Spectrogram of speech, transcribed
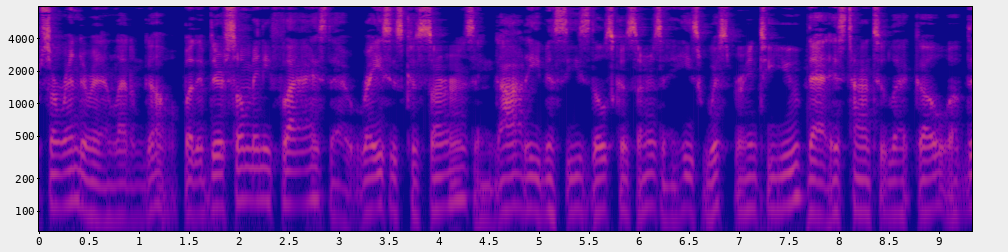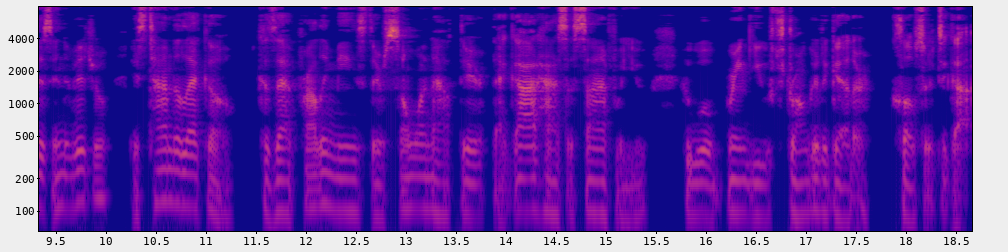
Surrender it and let them go. But if there's so many flags that raises concerns and God even sees those concerns and he's whispering to you that it's time to let go of this individual, it's time to let go because that probably means there's someone out there that God has assigned for you who will bring you stronger together, closer to God.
